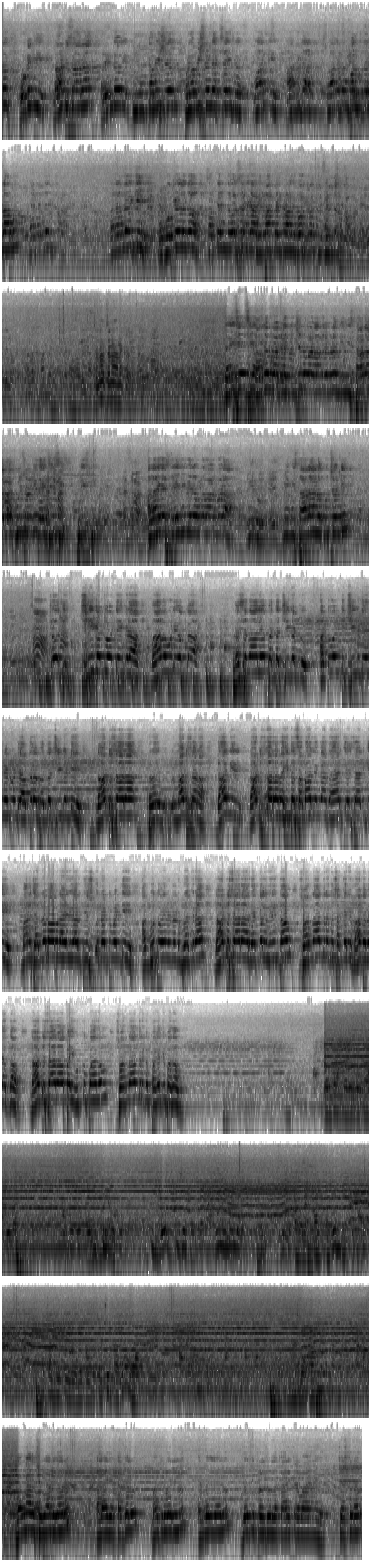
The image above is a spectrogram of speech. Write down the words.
చేశారు ఒకటి నాటుసారా రెండోది కమిషనర్ కమిషనర్ ఎక్సైజ్ వారికి హార్దిక స్వాగతం పలుకుతున్నాము. మనందరికీ బొకేలతో సత్కరించవలసిందిగా డిపార్ట్మెంట్ వాళ్ళని కోరుతున్నాం చిన్న చిన్న వెనక్కు దయచేసి అందరూ అక్కడ కూర్చున్న వాళ్ళందరూ కూడా మీ స్థానాల్లో కూర్చోండి. దయచేసి ప్లీజ్ అలాగే స్టేజ్ మీద ఉన్నవాళ్ళు కూడా మీరు మీ స్థానాల్లో కూర్చోండి. జ్యోతి చీకట్లు అంటే ఇక్కడ మానవుడి యొక్క వ్యసనాలే పెద్ద చీకట్లు. అటువంటి చీకటి అయినటువంటి అందులో పెద్ద చీకటి నాటుసారా నాటుసారా? దాన్ని నాటుసారా రహిత సమాజంగా తయారు చేయడానికి మన చంద్రబాబు నాయుడు గారు తీసుకున్నటువంటి అద్భుతమైనటువంటి ప్రక్రియ. నాటుసారా రెక్కలు విరిద్దాం స్వర్ణాంధ్రకు చక్కని మాట వేద్దాం. నాటుసారాపై ఉక్కుపాదం స్వర్ణాంధ్రకు పగతి పదం. గంగాల సుజాత గారు అలాగే పెద్దలు మంత్రివర్యులు ఎమ్మెల్యేలు జ్యోతి ప్రజ్వల కార్యక్రమాన్ని చేస్తున్నారు.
